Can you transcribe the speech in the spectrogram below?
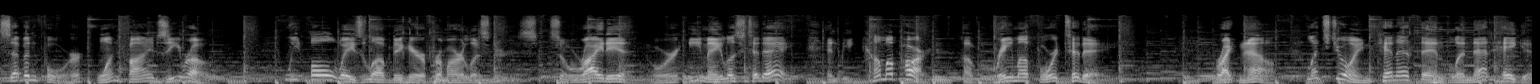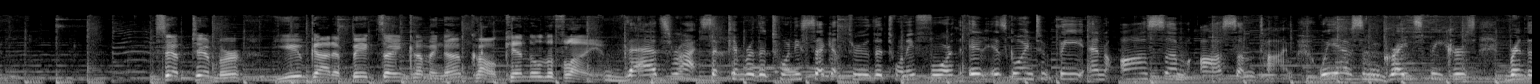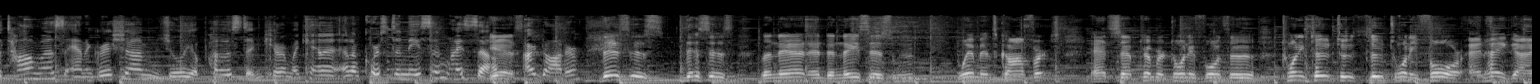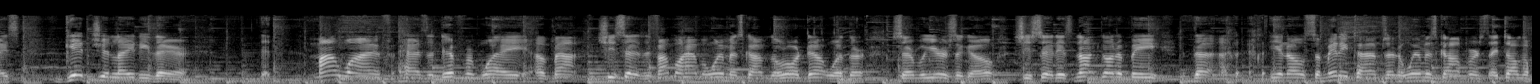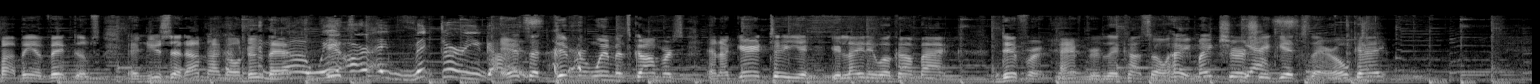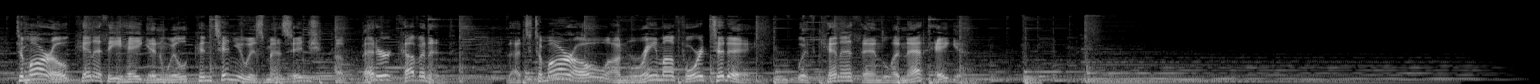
74150. We always love to hear from our listeners, so write in or email us today and become a part of Rhema for Today. Right now, let's join Kenneth and Lynette Hagin. September, you've got a big thing coming up called Kindle the Flame. That's right. September the 22nd through the 24th. It is going to be an awesome, awesome time. We have some great speakers Brenda Thomas, Anna Grisham, Julia Post, and Kara McKenna, and of course Denise and myself, Yes. our daughter. This is this is Lynette and Denise's women's conference at September 24 through 22 to, through 24. And hey, guys, get your lady there. My wife has a different way about. She says if I'm gonna have a women's conference, the Lord dealt with her several years ago. She said it's not going to be the, you know, so many times at a women's conference they talk about being victims, and you said I'm not going to do that. No, we It's- are a victor, you guys. it's a different women's conference, and I guarantee you, your lady will come back different after the con. So hey, make sure she gets there, okay? Tomorrow, Kenneth E. Hagin will continue his message, A Better Covenant. That's tomorrow on Rhema for Today with Kenneth and Lynette Hagin.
